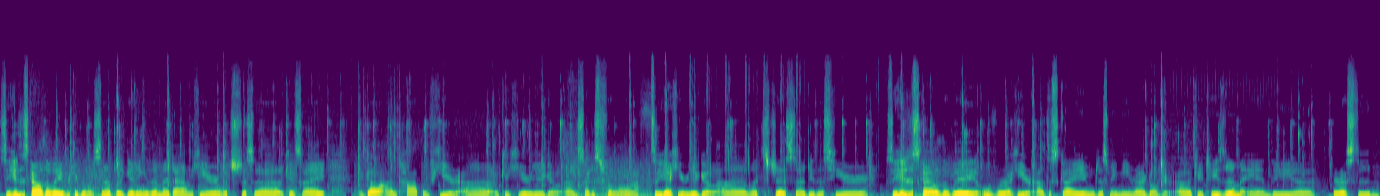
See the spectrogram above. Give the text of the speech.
So here's this guy all the way over here, but what's up like getting them down here? What's just uh okay this guy got on top of here. Uh okay, here you go. Uh this guy just fell off. So yeah, here you go. Uh let's just uh do this here. So here's this guy all the way over here. Uh this guy just made me ragdoll here. Uh, okay, tase him and the, uh arrested.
